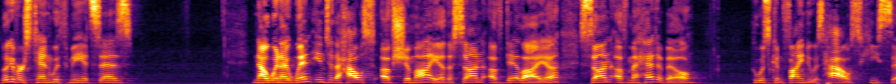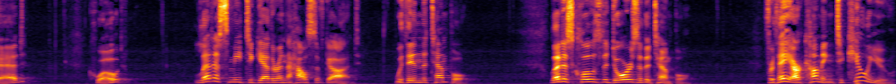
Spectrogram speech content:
Look at verse 10 with me. It says, Now when I went into the house of Shemaiah, the son of Delaiah, son of Mehetabel, who was confined to his house, he said, quote, Let us meet together in the house of God, within the temple. Let us close the doors of the temple, for they are coming to kill you.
